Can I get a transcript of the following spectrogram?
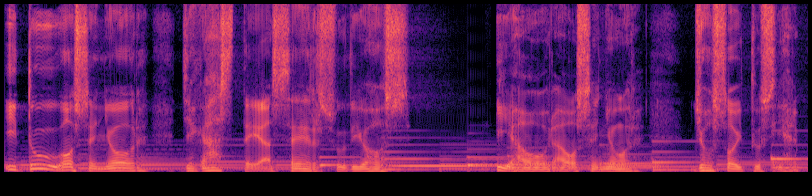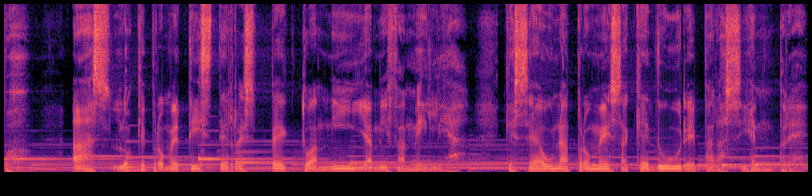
Y tú, oh Señor, llegaste a ser su Dios. Y ahora, oh Señor, yo soy tu siervo. Haz lo que prometiste respecto a mí y a mi familia, que sea una promesa que dure para siempre,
